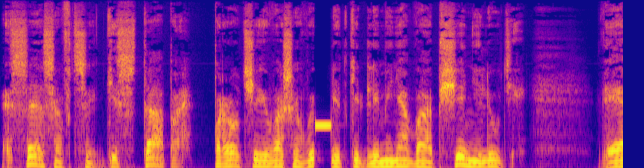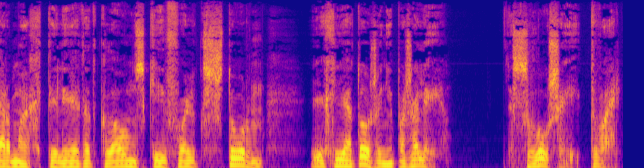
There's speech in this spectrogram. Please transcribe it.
Эсэсовцы, гестапо, прочие ваши выплетки для меня вообще не люди. Вермахт или этот клоунский фольксштурм, их я тоже не пожалею. Слушай, тварь,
